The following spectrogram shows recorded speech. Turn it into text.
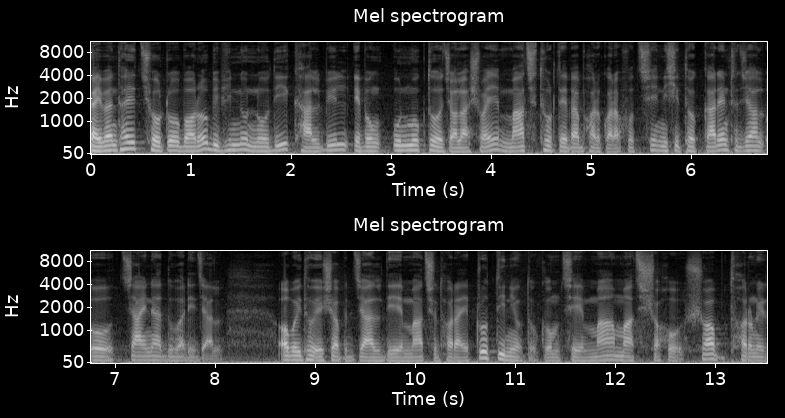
গাইবান্ধায় ছোট, বড় বিভিন্ন নদী, খালবিল এবং উন্মুক্ত জলাশয়ে মাছ ধরতে ব্যবহার করা হচ্ছে নিষিদ্ধ কারেন্ট জাল ও চায়না দুয়ারি জাল। অবৈধ এসব জাল দিয়ে মাছ ধরায় প্রতিনিয়ত কমছে মা মাছ সহ সব ধরনের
